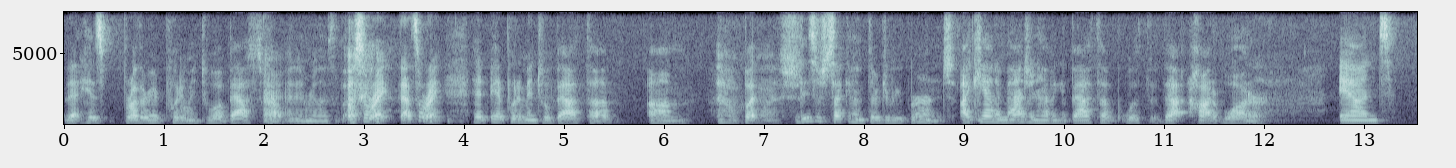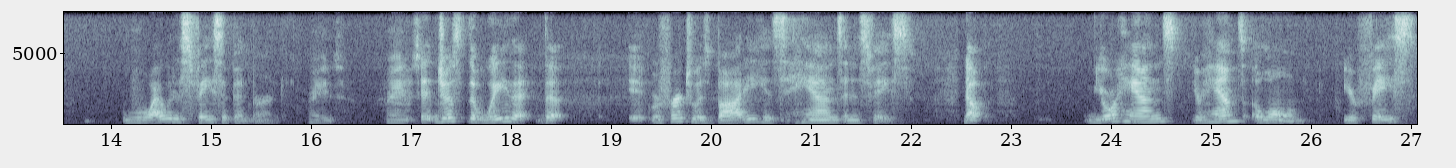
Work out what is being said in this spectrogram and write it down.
that his brother had put him into a Sorry, bathtub. I didn't realize that. That's all right. That's all right. Had, had put him into a bathtub. Um, Oh But gosh. these are second and third degree burns. I can't imagine having a bathtub with that hot of water. And why would his face have been burned? Right. Right. It just the way that the it referred to his body, his hands, and his face. Now, your hands, your hands alone, your face,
